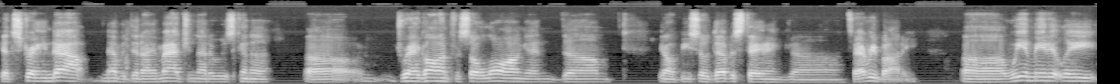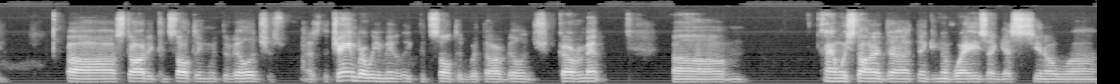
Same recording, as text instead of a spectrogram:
gets straightened out. Never did I imagine that it was going to uh, drag on for so long and um, you know be so devastating uh, to everybody. Uh, we immediately uh, started consulting with the village as, as, the chamber. We immediately consulted with our village government, um, and we started uh, thinking of ways. I guess you know, uh,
